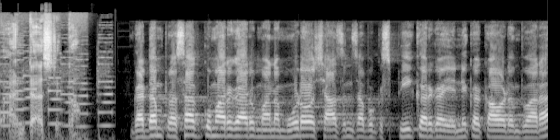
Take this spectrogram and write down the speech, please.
Fantastic now. గడ్డం ప్రసాద్ కుమార్ గారు మన మూడవ శాసనసభకు స్పీకర్గా ఎన్నిక కావడం ద్వారా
